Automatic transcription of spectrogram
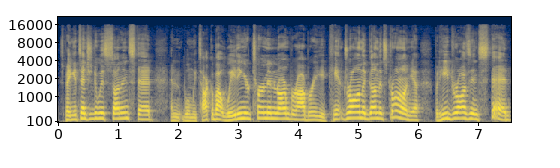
He's paying attention to his son instead. And when we talk about waiting your turn in an armed robbery, you can't draw on the gun that's drawn on you, but he draws instead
